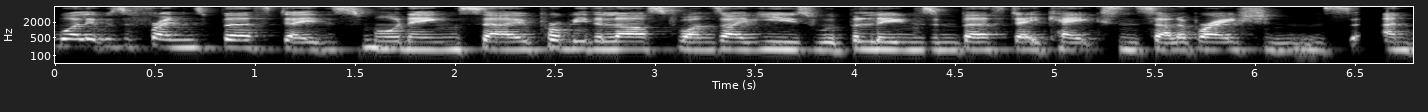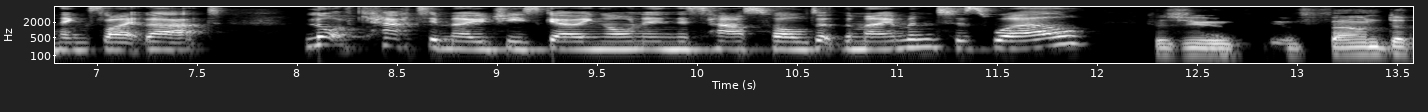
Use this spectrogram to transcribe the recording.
Well, it was a friend's birthday this morning. So, probably the last ones I've used were balloons and birthday cakes and celebrations and things like that. A lot of cat emojis going on in this household at the moment as well. Because you, you found a,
